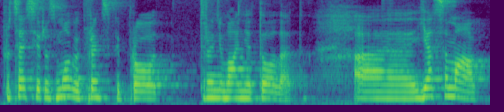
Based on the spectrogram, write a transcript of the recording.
в процесі розмови, в принципі, про тренування туалету. Е, я сама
